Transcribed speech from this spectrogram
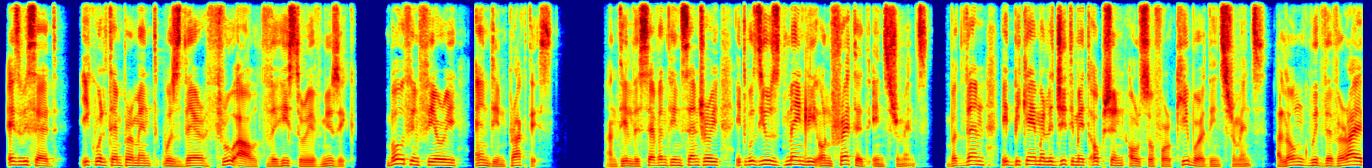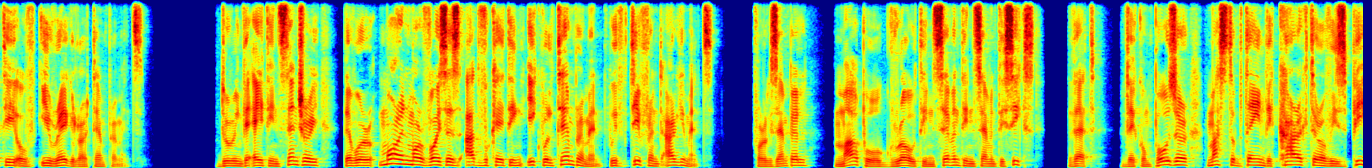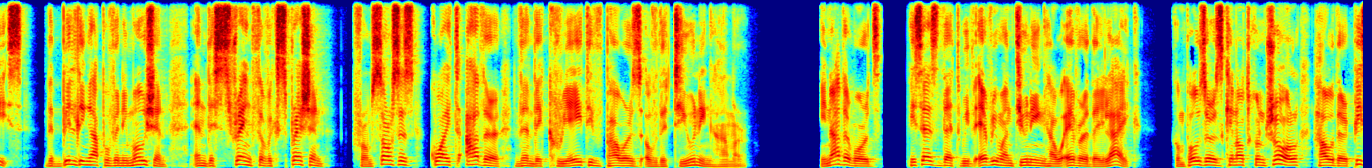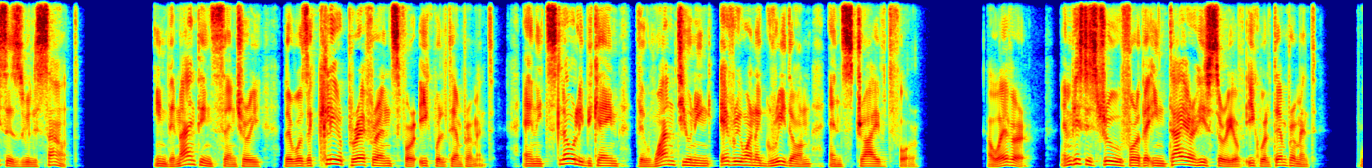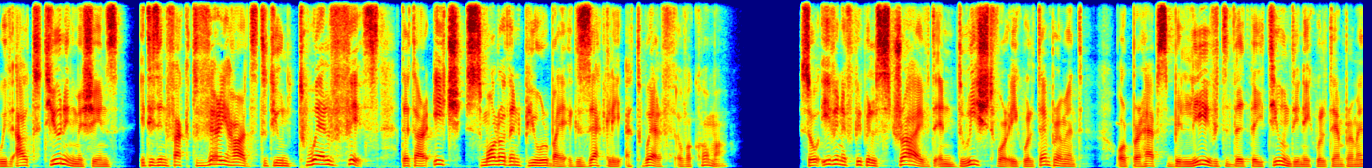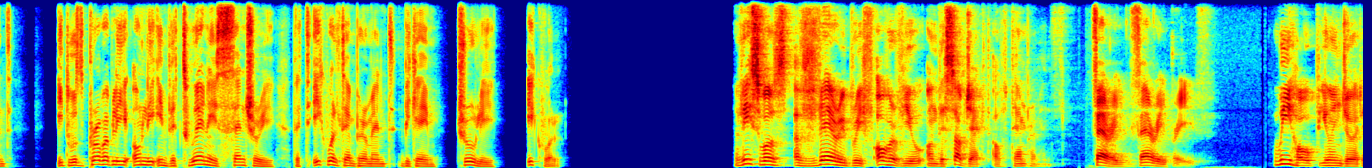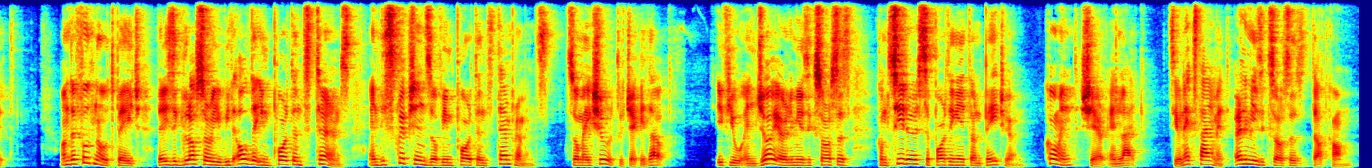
As we said, equal temperament was there throughout the history of music, both in theory and in practice. Until the 17th century, it was used mainly on fretted instruments, but then it became a legitimate option also for keyboard instruments, along with the variety of irregular temperaments. During the 18th century, there were more and more voices advocating equal temperament with different arguments. For example, Marpurg wrote in 1776 that the composer must obtain the character of his piece, the building up of an emotion, and the strength of expression from sources quite other than the creative powers of the tuning hammer. In other words, he says that with everyone tuning however they like, composers cannot control how their pieces will sound. In the 19th century, there was a clear preference for equal temperament, and it slowly became the one tuning everyone agreed on and strived for. However, and this is true for the entire history of equal temperament, without tuning machines, it is in fact very hard to tune 12 fifths that are each smaller than pure by exactly a twelfth of a comma. So even if people strived and wished for equal temperament, or perhaps believed that they tuned in equal temperament, it was probably only in the 20th century that equal temperament became truly equal. This was a very brief overview on the subject of temperaments. Very, very brief. We hope you enjoyed it. On the footnote page, there is a glossary with all the important terms and descriptions of important temperaments, so make sure to check it out. If you enjoy early music sources, consider supporting it on Patreon. Comment, share, and like. See you next time at earlymusicsources.com.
